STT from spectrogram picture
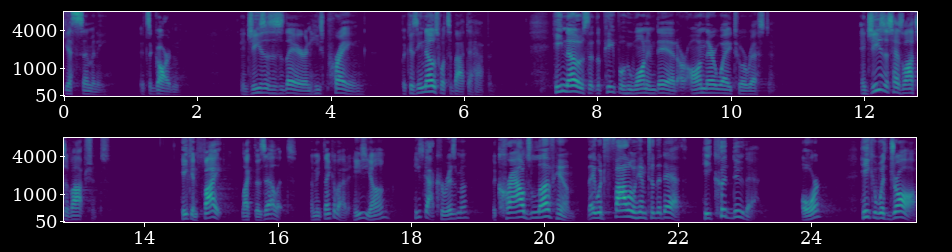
Gethsemane, it's a garden. And Jesus is there and he's praying because he knows what's about to happen. He knows that the people who want him dead are on their way to arrest him. And Jesus has lots of options. He can fight like the zealots. I mean, think about it. He's young, he's got charisma. The crowds love him, they would follow him to the death. He could do that. Or he could withdraw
